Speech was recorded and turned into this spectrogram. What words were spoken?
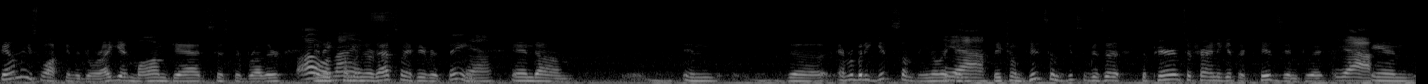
families walk in the door. I get mom, dad, sister, brother, Oh, and they come in there. That's my favorite thing. Yeah. And um, and the everybody gets something. You know, like Yeah. they, they tell them get some, get some, because the the parents are trying to get their kids into it. yeah. And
